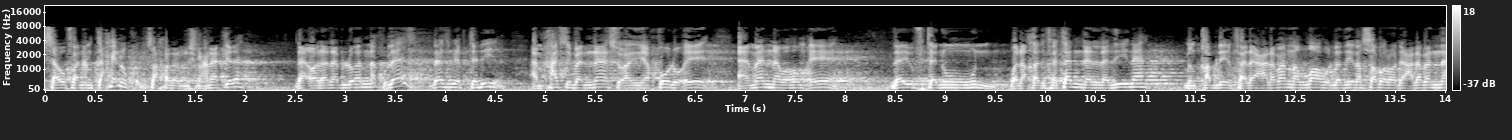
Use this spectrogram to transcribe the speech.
سوف نمتحنكم. صح ولا مش معناه كده؟ لا ولا نبلونكم. لازم لازم يبتلينا أم حسب الناس أن يقولوا إيه؟ آمنا وهم إيه؟ لا يفتنون. ولقد فتنا الذين من قبلهم. فلا يعلمن الله الذين صبروا ولا يعلمن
